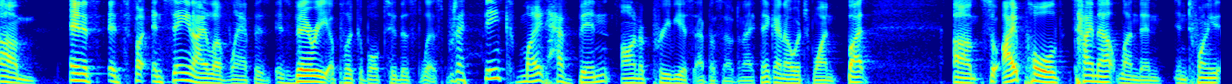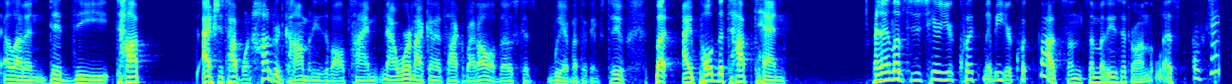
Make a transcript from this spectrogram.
Um, and it's it's fun. Saying I love lamp is is very applicable to this list, which I think might have been on a previous episode, and I think I know which one. But um, so I pulled Time Out London in 2011. Did the top actually top 100 comedies of all time. Now we're not going to talk about all of those because we have other things to do. But I pulled the top 10. And I'd love to just hear your quick, maybe your quick thoughts on some of these that are on the list. Okay.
